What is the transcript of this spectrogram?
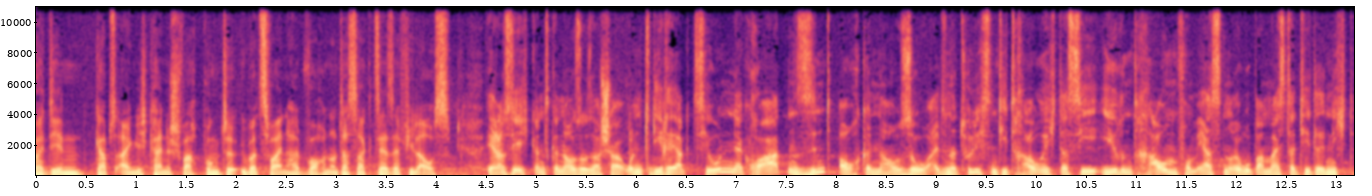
bei denen gab es eigentlich keine Schwachpunkte über zweieinhalb Wochen und das sagt sehr, sehr viel aus. Ja, das sehe ich ganz genauso, Sascha. Und die Reaktionen der Kroaten sind auch genauso. Also natürlich sind die traurig, dass sie ihren Traum vom ersten Europameistertitel nicht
